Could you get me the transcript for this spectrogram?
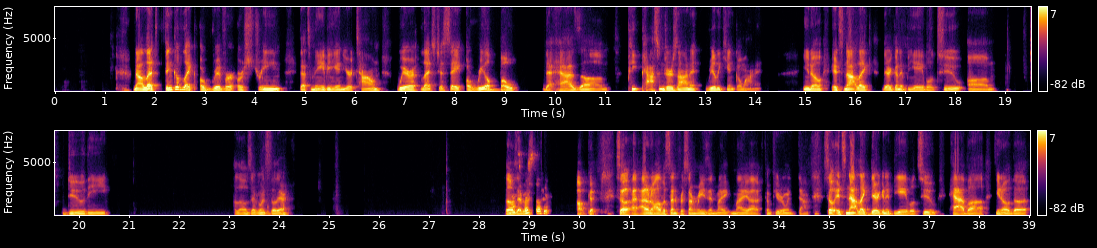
Now let's think of like a river or stream that's maybe in your town where let's just say a real boat that has um, passengers on it really can't go on it. You know, it's not like they're going to be able to um, do the. Hello, is everyone still there? Hello, yes, is everyone still here? Oh, good. So I, I, don't know. All of a sudden, for some reason, my my uh, computer went down. So it's not like they're going to be able to have uh, you know the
